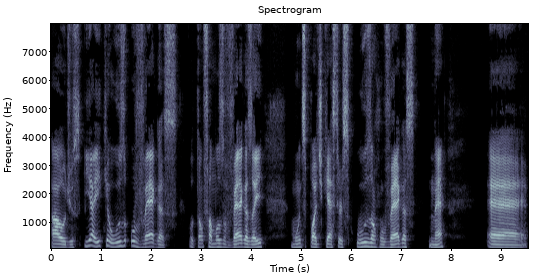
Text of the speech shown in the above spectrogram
áudios. E aí que eu uso o Vegas, o tão famoso Vegas aí. Muitos podcasters usam o Vegas, né? É...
